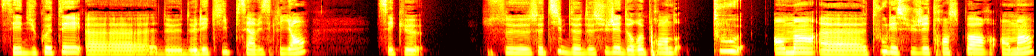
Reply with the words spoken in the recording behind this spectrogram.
c'est du côté de, l'équipe service client, c'est que ce, ce type de, de, sujet, de reprendre tout en main, tous les sujets transport en main,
